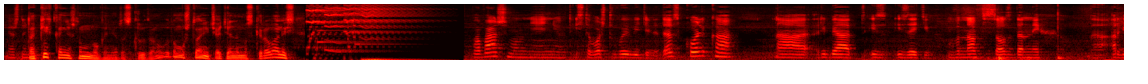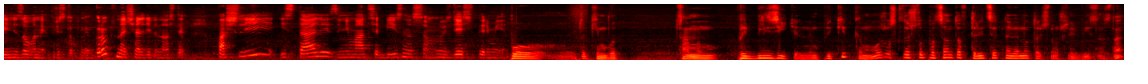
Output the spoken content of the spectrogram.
Между Таких, ними. конечно, много не раскрыто. Ну, потому что они тщательно маскировались. По вашему мнению, из того, что вы видели, да, сколько а, ребят из, из этих вновь созданных организованных преступных групп в начале 90-х пошли и стали заниматься бизнесом, ну, здесь, в Перми? По таким вот самым приблизительным прикидкам можно сказать, что процентов 30, наверное, точно ушли в бизнес, да?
